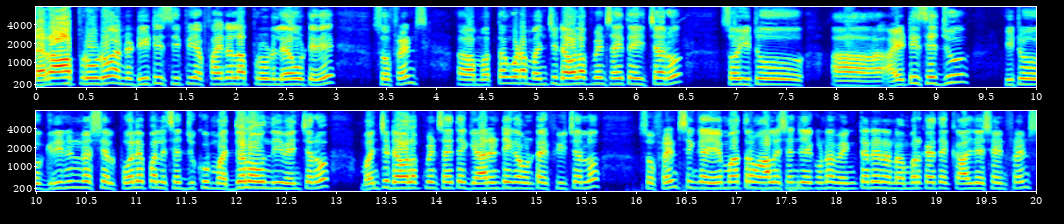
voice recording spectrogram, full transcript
RERA approved and DTCPF final approved layout ఇది. సో ఫ్రెండ్స్ మొత్తం కూడా మంచి డెవలప్మెంట్స్ అయితే ఇచ్చారు. సో ఇటు ఐటీ సెజ్జు ఇటు గ్రీన్ ఇండస్ట్రియల్ పోలేపల్లి సెజ్జుకు మధ్యలో ఉంది ఈ వెంచరు. మంచి డెవలప్మెంట్స్ అయితే గ్యారంటీగా ఉంటాయి ఫ్యూచర్లో. సో ఫ్రెండ్స్ ఇంకా ఏమాత్రం ఆలస్యం చేయకుండా వెంటనే నా నంబర్కి అయితే కాల్ చేసేయండి ఫ్రెండ్స్.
